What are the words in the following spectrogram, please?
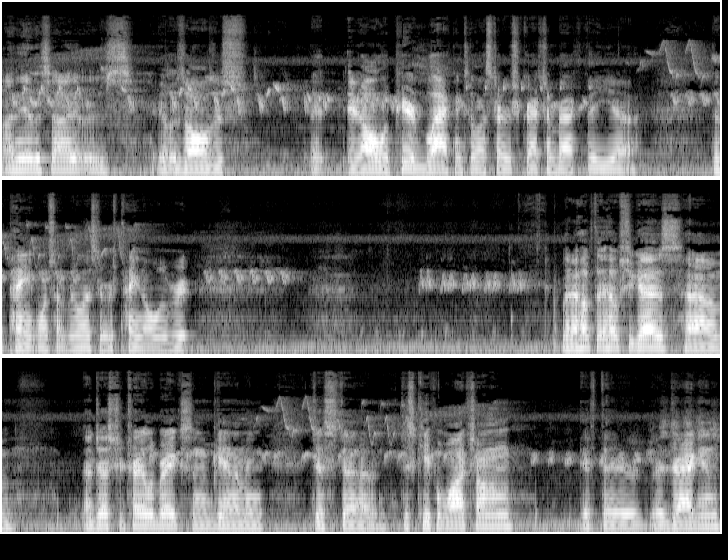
on the other side it was it was all just it, it all appeared black until I started scratching back the uh, the paint once I realized there was paint all over it. But I hope that helps you guys um, adjust your trailer brakes and again I mean just uh, just keep a watch on them if they're they're dragging.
